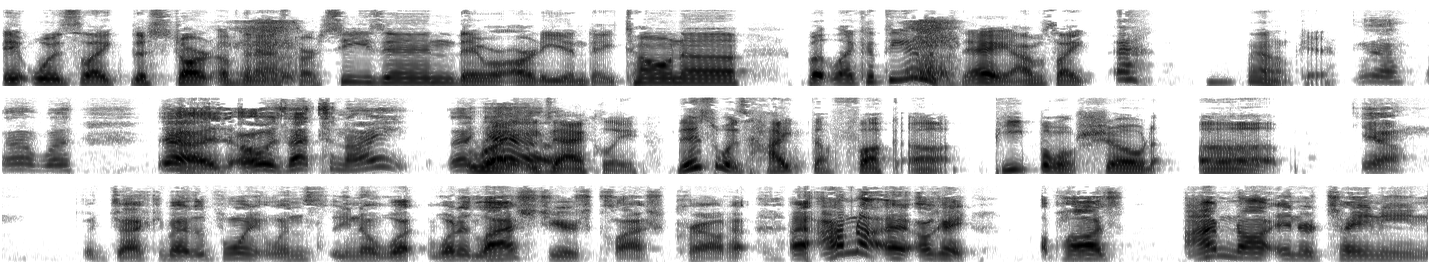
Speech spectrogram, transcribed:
it was like the start of the NASCAR season. They were already in Daytona, but like at the end of the day, I was like, eh, I don't care. yeah, uh, well, yeah. Oh, is that tonight? Right? yeah. Exactly. This was hyped the fuck up. People showed up. Yeah, exactly back to the point. When's you know what? What did last year's Clash crowd? Ha- I, I'm not okay. Pause. I'm not entertaining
